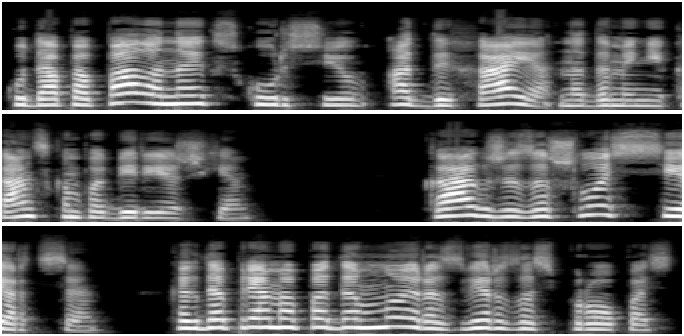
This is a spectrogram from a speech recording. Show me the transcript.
куда попала на экскурсию, отдыхая на Доминиканском побережье. Как же зашлось сердце, когда прямо подо мной разверзлась пропасть,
